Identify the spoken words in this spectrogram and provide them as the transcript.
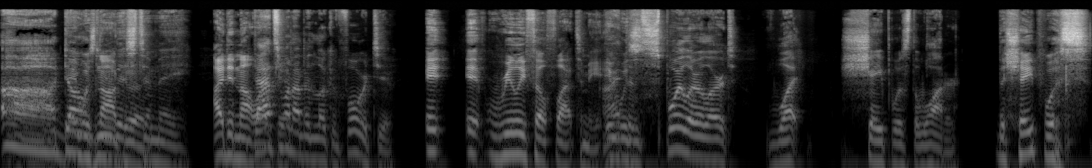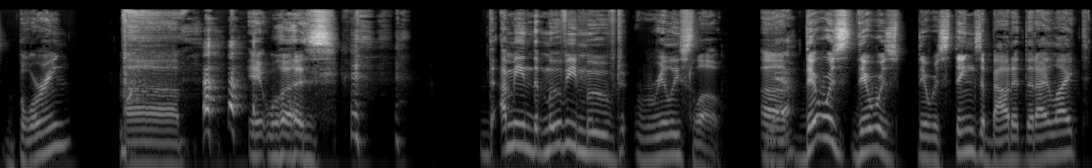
Oh, don't was do not this good. to me. I did not That's like what. I've been looking forward to. It it really fell flat to me. All It right, was spoiler alert. What shape was the water? the shape was boring. Uh, it was. I mean, the movie moved really slow. Uh, Yeah? There was there was there was things about it that I liked,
